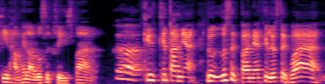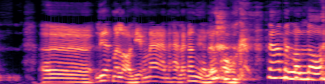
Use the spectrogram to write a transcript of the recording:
ที่ทำให้เรารู้สึกคลีนบ้างก็คือคือตอนเนี้ยรู้รู้สึกตอนเนี้ยคือรู้สึกว่า เออเลือดมาหล่อเลี้ยงหน้านะฮะ แล้วก็เหงื่อเริ่มออก หน้ามันร้อน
